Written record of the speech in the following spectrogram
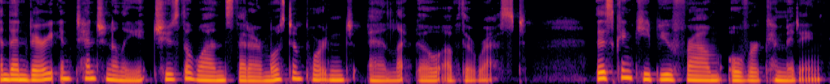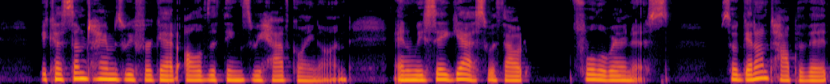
And then, very intentionally, choose the ones that are most important and let go of the rest. This can keep you from overcommitting because sometimes we forget all of the things we have going on and we say yes without full awareness. So get on top of it,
